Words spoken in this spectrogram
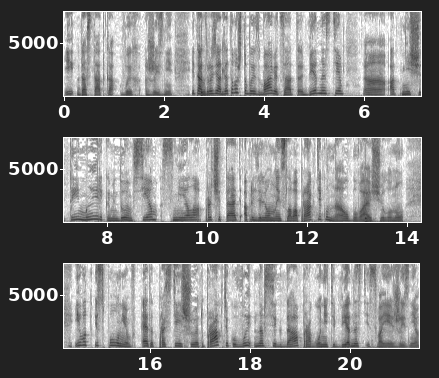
и достатка в их их жизни. Итак, друзья, для того, чтобы избавиться от бедности, э, от нищеты, мы рекомендуем всем смело прочитать определенные слова практику на убывающую луну. И вот исполнив этот простейшую эту практику, вы навсегда прогоните бедность из своей жизни.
